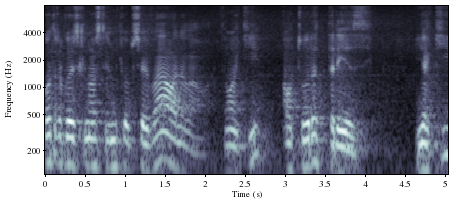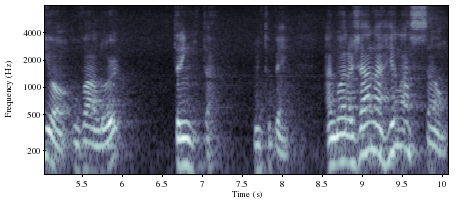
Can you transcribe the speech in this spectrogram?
Outra coisa que nós temos que observar, olha lá, ó, então aqui, altura 13. E aqui, ó, o valor 30. Muito bem. Agora, já na relação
